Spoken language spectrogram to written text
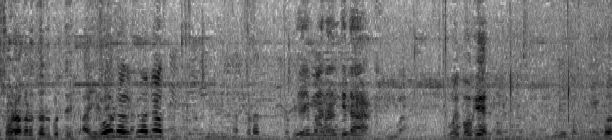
सोडा आहे मला आई वैभव घे. बघ.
